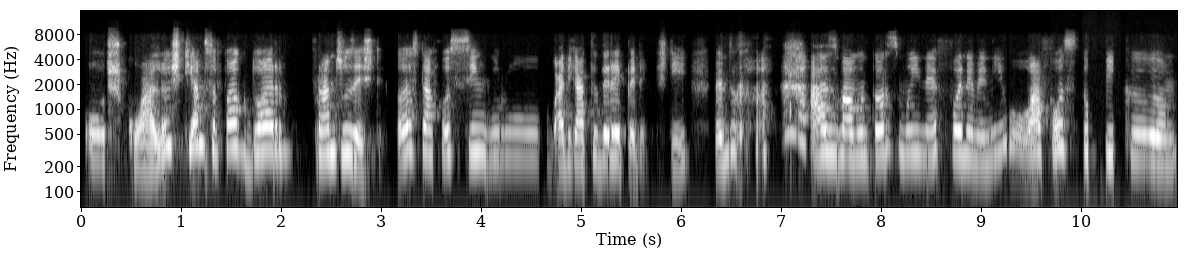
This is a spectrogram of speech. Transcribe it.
o școală, știam să fac doar franțuzește. Ăsta a fost singurul, adică atât de repede, știi? Pentru că azi m-am întors, mâine fă meniu, a fost un pic uh,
